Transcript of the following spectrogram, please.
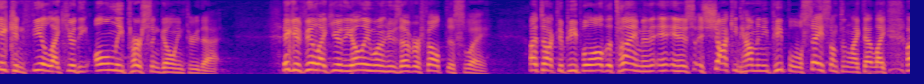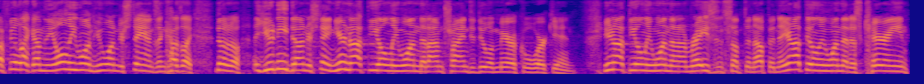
it can feel like you're the only person going through that. It can feel like you're the only one who's ever felt this way. I talk to people all the time, and, and it's, it's, shocking how many people will say something like that. Like, I feel like I'm the only one who understands. And God's like, no, no, you need to understand you're not the only one that I'm trying to do a miracle work in. You're not the only one that I'm raising something up in. You're not the only one that is carrying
